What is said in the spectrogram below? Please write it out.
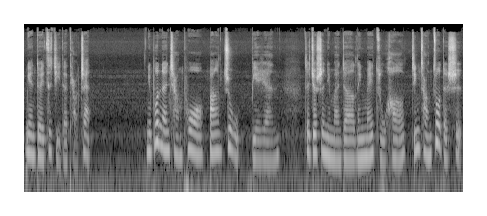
面对自己的挑战。你不能强迫帮助别人，这就是你们的灵媒组合经常做的事。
